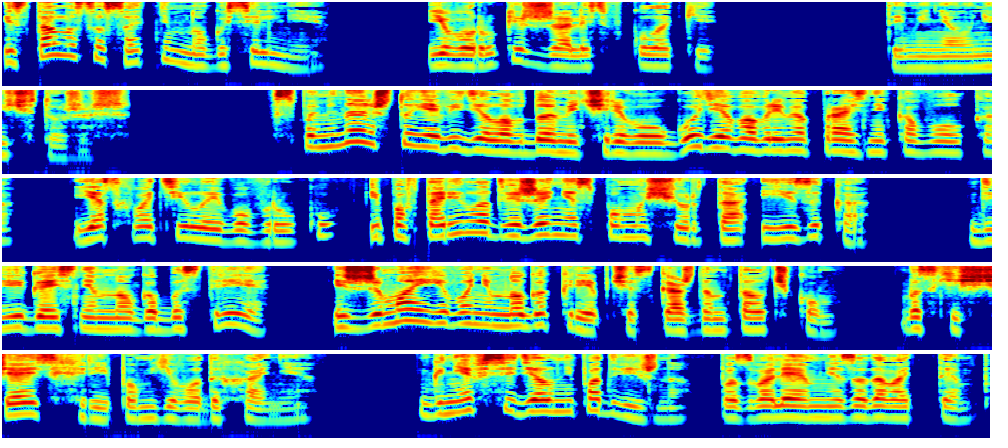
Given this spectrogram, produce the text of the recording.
и стала сосать немного сильнее. Его руки сжались в кулаки. «Ты меня уничтожишь». Вспоминая, что я видела в доме чревоугодия во время праздника волка, Я схватила его в руку и повторила движение с помощью рта и языка, двигаясь немного быстрее и сжимая его немного крепче с каждым толчком, восхищаясь хрипом его дыхания. Гнев сидел неподвижно, позволяя мне задавать темп,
